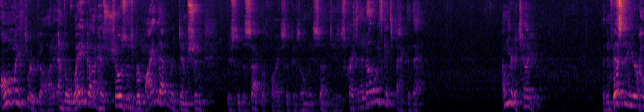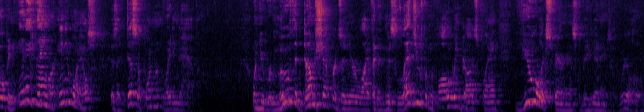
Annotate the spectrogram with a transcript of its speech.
only through God, and the way God has chosen to provide that redemption is through the sacrifice of his only Son, Jesus Christ. And it always gets back to that. I'm here to tell you that investing your hope in anything or anyone else is a disappointment waiting to happen. When you remove the dumb shepherds in your life that have misled you from following God's plan, you will experience the beginnings of real hope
